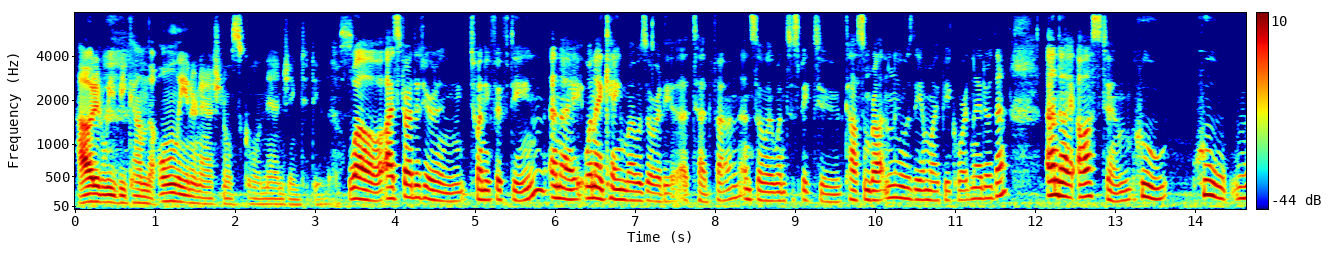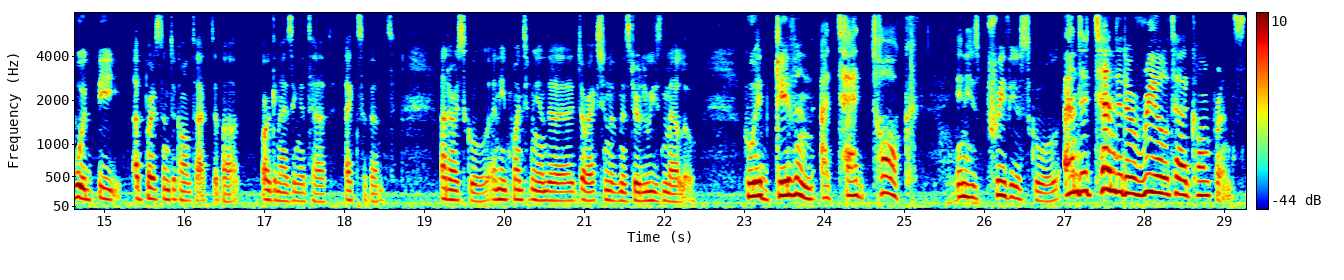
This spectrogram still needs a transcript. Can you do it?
how did we become the only international school in Nanjing to do this? Well, I started here in 2015, and I when I came, I was already a TED fan, and so I went to speak to Carson Bratton, who was the MYP coordinator then, and I asked him who who would be a person to contact about organizing a TEDx event at our school, and he pointed me in the direction of Mr. Luis Mello, who had given a TED talk in his previous school and attended a real TED conference.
